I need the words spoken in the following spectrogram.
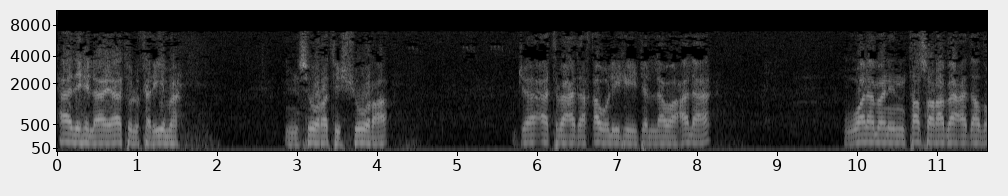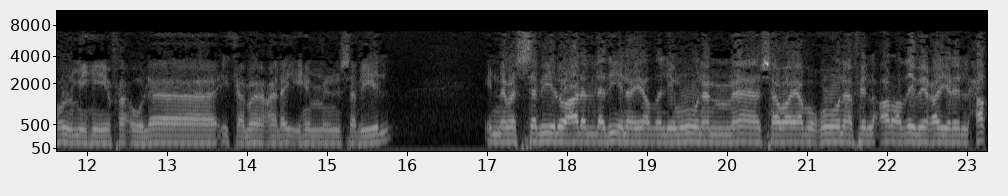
هذه الآيات الكريمة من سورة الشورى جاءت بعد قوله جل وعلا ولمن انتصر بعد ظلمه فأولئك ما عليهم من سبيل. إنما السبيل على الذين يظلمون الناس ويبغون في الأرض بغير الحق.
